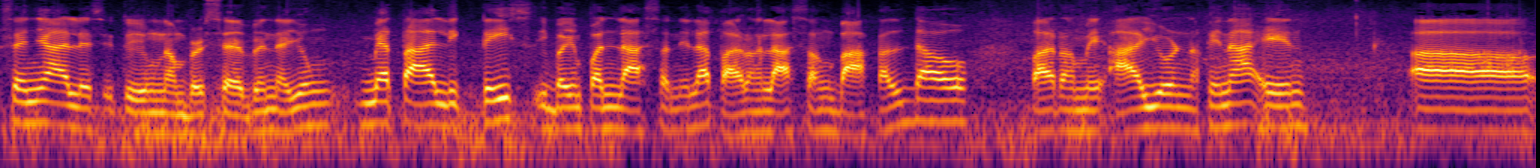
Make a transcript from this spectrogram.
senyales, ito yung number 7, na yung metallic taste, iba yung panlasa nila, parang lasang bakal daw, parang may iron na kinain. Ah,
